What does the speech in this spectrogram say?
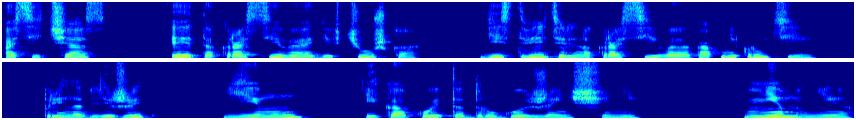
А сейчас эта красивая девчушка, действительно красивая, как ни крути, принадлежит ему и какой-то другой женщине. Не мне.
